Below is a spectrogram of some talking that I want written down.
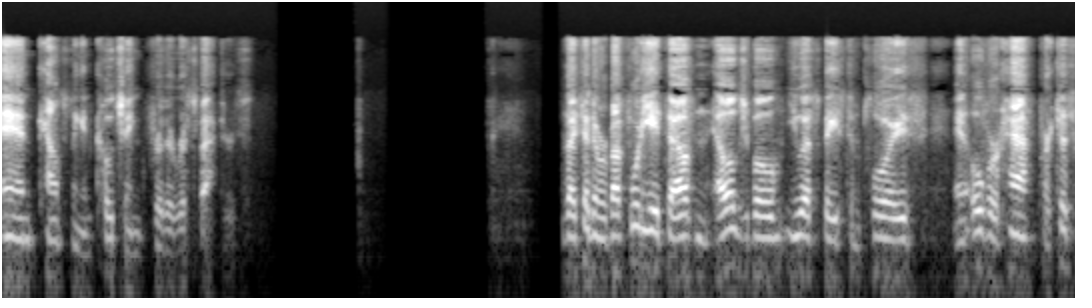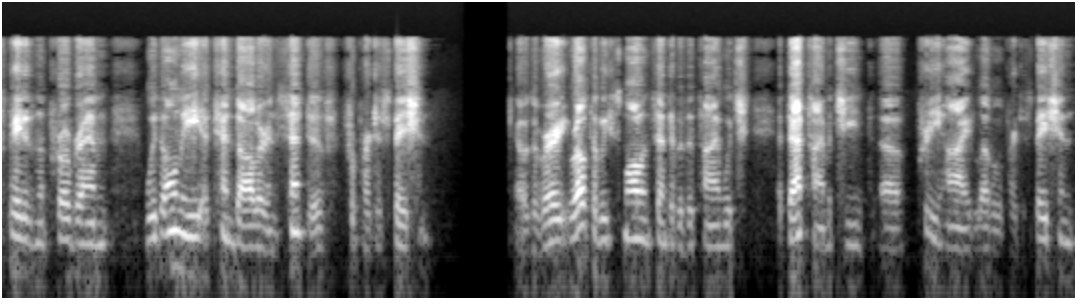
and counseling and coaching for their risk factors. As I said, there were about 48,000 eligible U.S.-based employees, and over half participated in the program with only a $10 incentive for participation. That was a very relatively small incentive at the time, which at that time achieved a pretty high level of participation,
